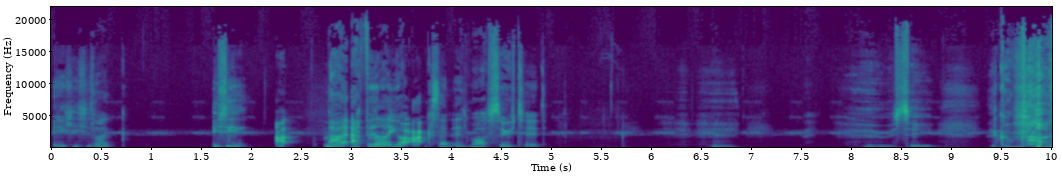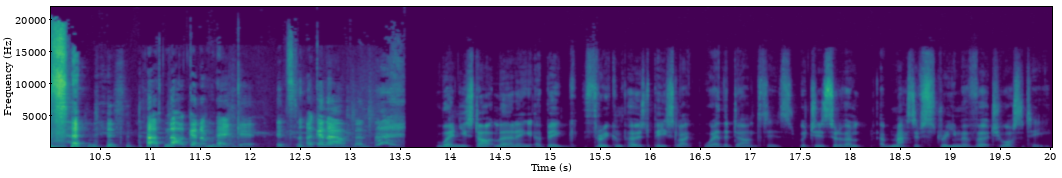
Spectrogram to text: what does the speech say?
He's like, you see, I, my, I feel like your accent is more suited. Who is he? The composer. I'm not gonna make it. It's not gonna happen. when you start learning a big through composed piece like Where the Dance Is, which is sort of a, a massive stream of virtuosity,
